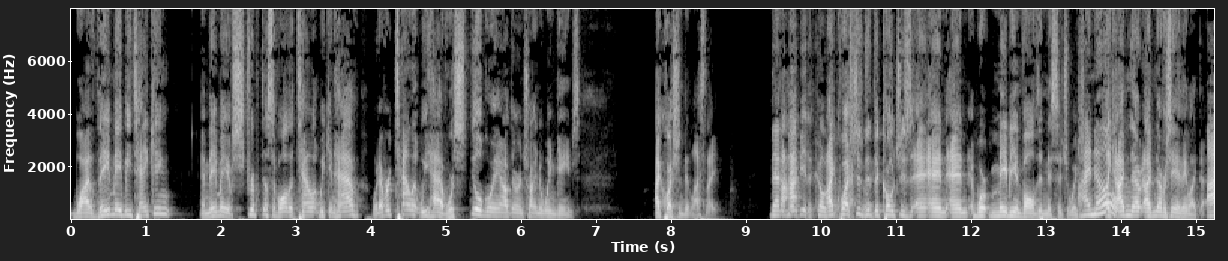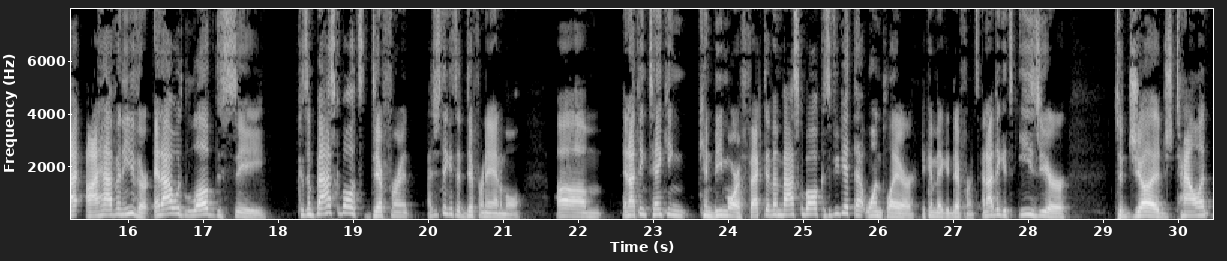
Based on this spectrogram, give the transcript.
while they may be tanking and they may have stripped us of all the talent we can have, whatever talent we have, we're still going out there and trying to win games. I questioned it last night. That it may be the coach. I questioned that the coaches and, and and were maybe involved in this situation. I know. Like I've never I've never seen anything like that. I, I haven't either. And I would love to see, because in basketball, it's different. I just think it's a different animal. Um, And I think tanking can be more effective in basketball because if you get that one player, it can make a difference. And I think it's easier to judge talent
